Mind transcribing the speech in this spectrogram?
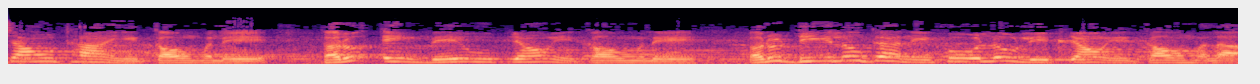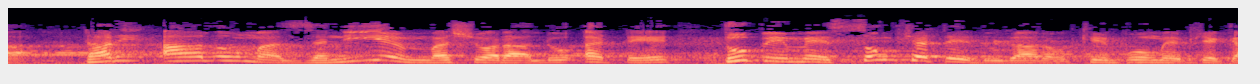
ကြောင်းထားရင်ကောင်းမလဲငါတို့အိမ်ဘေးဦးပြောင်းရင်ကောင်းမလဲငါတို့ဒီအလုပ်ကနေဟိုအလုပ်လေးပြောင်းရင်ကောင်းမလားဒါဒီအားလုံးမှာဇနီးရဲ့မရှော်ရာလိုအပ်တယ်သို့ပေမဲ့ဆုံးဖြတ်တဲ့သူကတော့ခင်ပွန်းပဲဖြစ်က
